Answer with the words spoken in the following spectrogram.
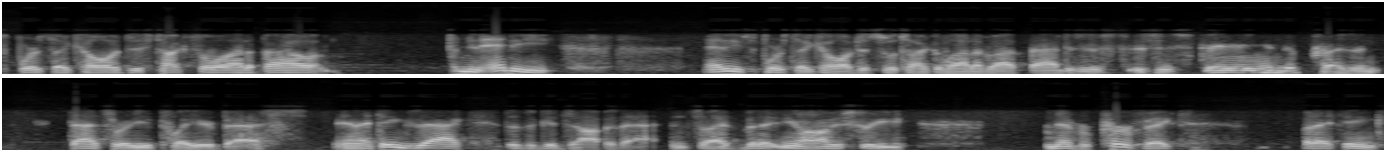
sports psychologist, talks a lot about. I mean, any any sports psychologist will talk a lot about that. Is just is just staying in the present. That's where you play your best, and I think Zach does a good job of that. And so, I, but you know, obviously, never perfect, but I think,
